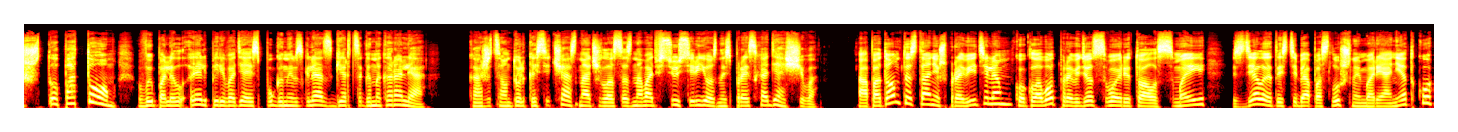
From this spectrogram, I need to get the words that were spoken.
что потом?» — выпалил Эль, переводя испуганный взгляд с герцога на короля. Кажется, он только сейчас начал осознавать всю серьезность происходящего. «А потом ты станешь правителем, кукловод проведет свой ритуал с Мэй, сделает из тебя послушную марионетку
